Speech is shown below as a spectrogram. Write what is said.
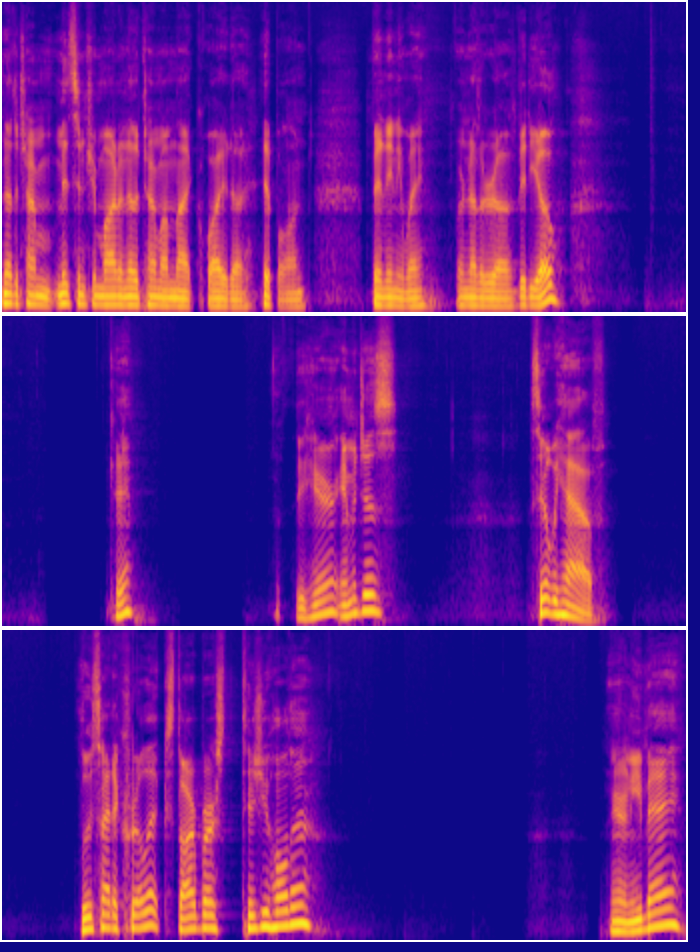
Another term, mid century modern, another term I'm not quite uh, hip on. But anyway, for another uh, video. Okay. Let's see here, images. See what we have. Lucite acrylic starburst tissue holder. Here on eBay.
